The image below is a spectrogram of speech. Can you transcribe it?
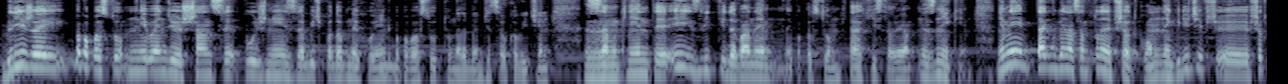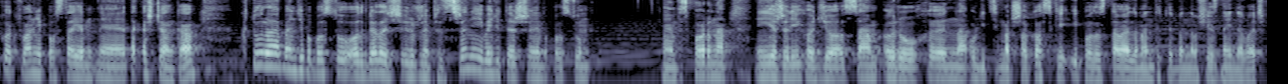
bliżej, bo po prostu nie będzie już szansy później zrobić podobnych ujęć, bo po prostu tunel będzie całkowicie zamknięty i zlikwidowany, no i po prostu ta historia zniknie. Niemniej tak wygląda sam tunel w środku. Jak widzicie, w środku aktualnie powstaje e, taka ścianka, która będzie po prostu odgradzać różne przestrzenie i będzie też e, po prostu sporna, jeżeli chodzi o sam ruch na ulicy Marszałkowskiej i pozostałe elementy, które będą się znajdować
